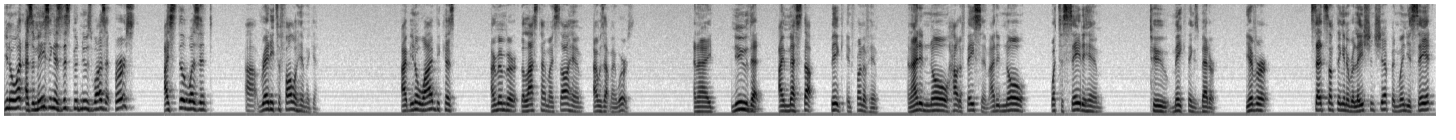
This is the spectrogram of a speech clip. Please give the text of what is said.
you know what? As amazing as this good news was at first, I still wasn't uh, ready to follow him again. I, you know why? Because I remember the last time I saw him, I was at my worst. And I knew that I messed up big in front of him. And I didn't know how to face him. I didn't know what to say to him to make things better. You ever said something in a relationship, and when you say it,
